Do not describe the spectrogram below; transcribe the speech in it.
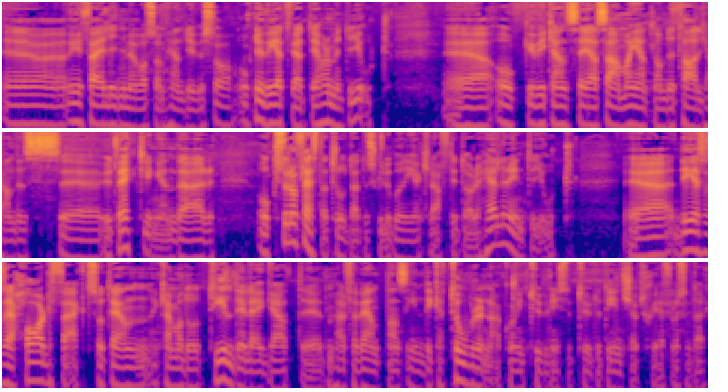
Eh, ungefär i linje med vad som hände i USA. Och nu vet vi att det har de inte gjort. Eh, och vi kan säga samma egentligen om detaljhandelsutvecklingen där också de flesta trodde att det skulle gå ner kraftigt. Det har det heller inte gjort. Eh, det är så att säga hard facts och den kan man då till det lägga att eh, de här förväntansindikatorerna, Konjunkturinstitutet, inköpschefer och sånt där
